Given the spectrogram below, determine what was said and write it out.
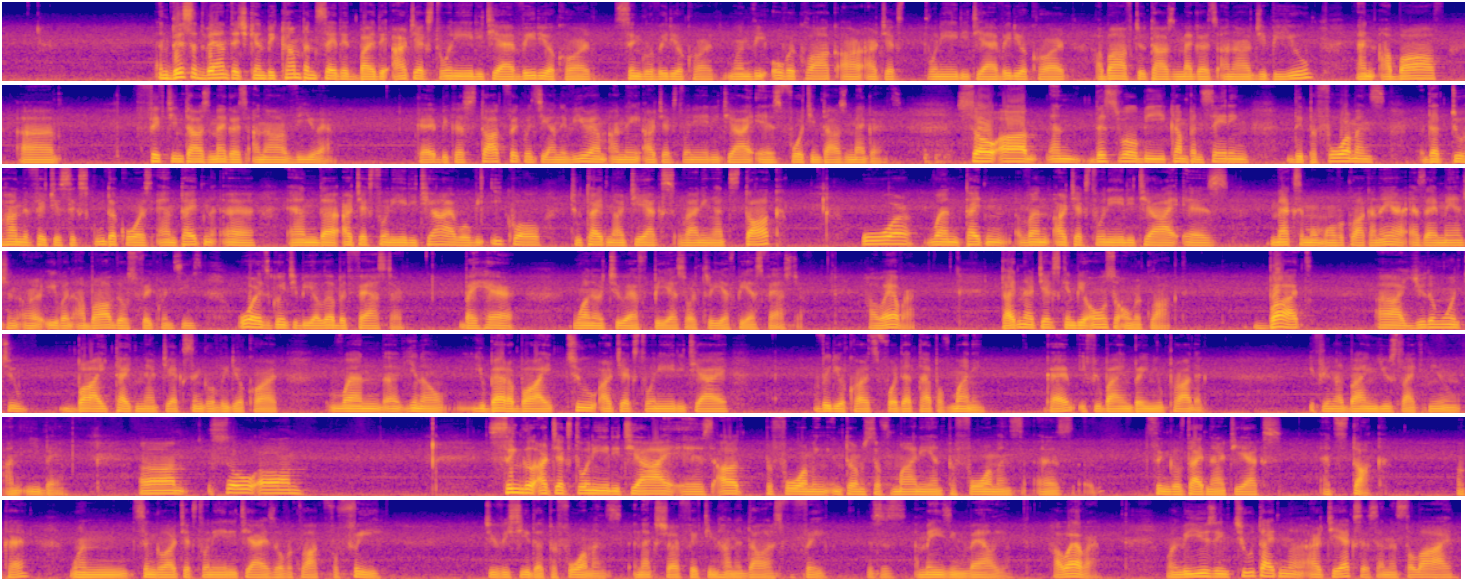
and this advantage can be compensated by the RTX 2080 Ti video card single video card. When we overclock our RTX 2080 Ti video card above 2000 megahertz on our GPU and above uh, 15,000 megahertz on our VRAM okay? Because stock frequency on the VRAM on the RTX 2080 Ti is 14,000 megahertz so um, and this will be compensating the performance that 256 CUDA cores and Titan uh, and uh, RTX 2080 Ti will be equal to Titan RTX running at stock or when Titan when RTX 2080 Ti is maximum overclock on air as I mentioned or even above those frequencies or it's going to be a little bit faster by hair 1 or 2 FPS or 3 FPS faster. However Titan RTX can be also overclocked but uh, you don't want to buy Titan RTX single video card when uh, you know you better buy two RTX 2080 Ti video cards for that type of money okay if you're buying brand new product if you're not buying used like new on eBay. Um, so um, single RTX 2080 Ti is outperforming in terms of money and performance as single Titan RTX at stock. Okay, when single RTX 2080 Ti is overclocked for free to receive that performance, an extra $1500 for free. This is amazing value. However, when we're using two Titan RTXs and SLI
